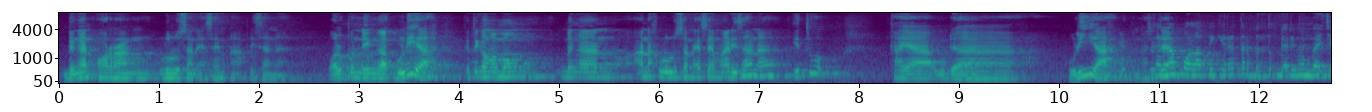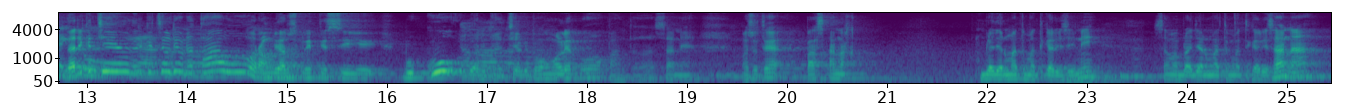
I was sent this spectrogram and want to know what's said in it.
dengan orang lulusan SMA di sana. Walaupun dia nggak kuliah, ketika ngomong dengan anak lulusan SMA di sana itu kayak udah kuliah gitu. Maksudnya Karena pola pikirnya terbentuk dari membaca dari itu. kecil, dari Ya. kecil dia udah tahu orang dia harus kritisi buku dari kecil gitu. Kalau ngeliat oh pantesan ya. Maksudnya pas anak belajar matematika di sini sama belajar matematika di sana,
